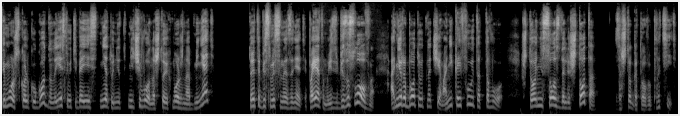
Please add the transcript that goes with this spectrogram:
ты можешь сколько угодно, но если у тебя есть нету ничего, на что их можно обменять, то это бессмысленное занятие. Поэтому, безусловно, они работают над чем? Они кайфуют от того, что они создали что-то, за что готовы платить.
